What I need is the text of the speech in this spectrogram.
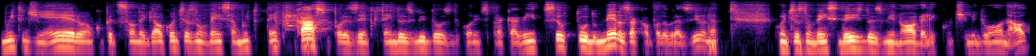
muito dinheiro, é uma competição legal. O Corinthians não vence há muito tempo. Cássio, por exemplo, que está em 2012 do Corinthians para cá, venceu tudo, menos a Copa do Brasil, né? O Corinthians não vence desde 2009 ali com o time do Ronaldo.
